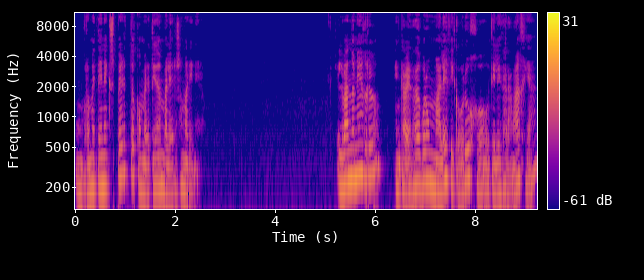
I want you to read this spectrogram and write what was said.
un gromete inexperto convertido en valeroso marinero. El bando negro, encabezado por un maléfico brujo, utiliza la magia,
